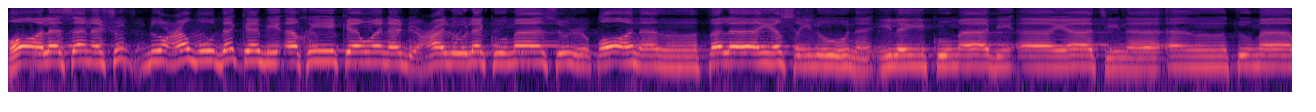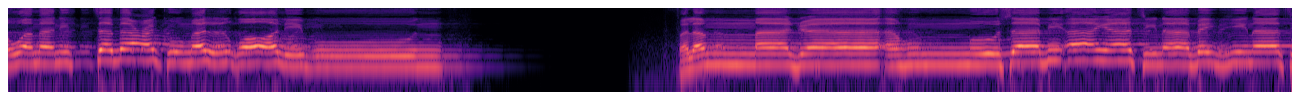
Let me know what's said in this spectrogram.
قال سنشد عضدك بأخيك ونجعل لكما سلطانا فلا يصلون إليكما بآياتنا أنتما ومن اتبعكما الغالبون فلما جاءهم موسى بآياتنا بينات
